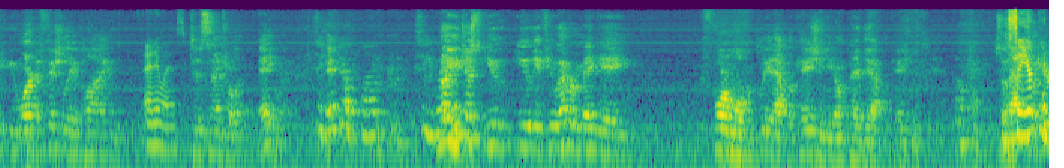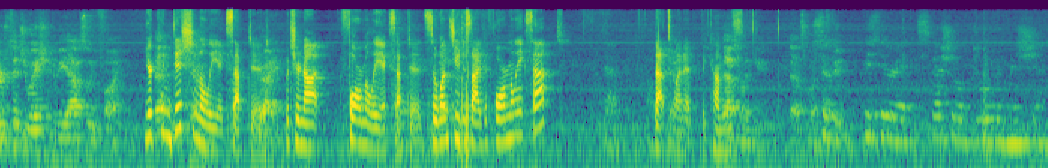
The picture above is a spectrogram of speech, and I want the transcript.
you- you weren't officially applying Anyways. to Central anyway. So you have to apply, so you. No, you just, you, you, if you ever make a formal, complete application, you don't pay the application fee. Okay. So So that, so you're your situation could be absolutely fine. You're That- conditionally accepted, Right. but you're not formally accepted. So once you decide to formally accept, that's Yeah. when it becomes. That's when you, that's when So you. is there a special dual admission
